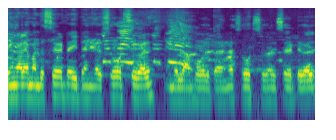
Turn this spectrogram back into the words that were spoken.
எங்களையும் அந்த ஷர்ட் ஐட்டங்கள் ஷோர்ட்ஸுகள் இதெல்லாம் போகுது பாருங்க. ஷோர்ட்ஸுகள் ஷர்ட்டுகள்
